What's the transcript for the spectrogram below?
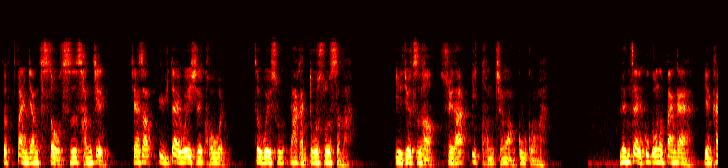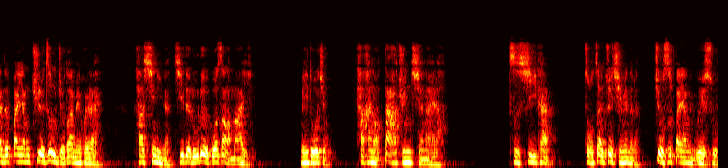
这范阳手持长剑，加上语带威胁的口吻，这魏叔哪敢多说什么，也就只好随他一同前往故宫啊。人在故宫的范盖啊，眼看着范阳去了这么久都还没回来，他心里呢急得如热锅上的蚂蚁。没多久，他看到大军前来了，仔细一看，走在最前面的人就是范阳与魏叔。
